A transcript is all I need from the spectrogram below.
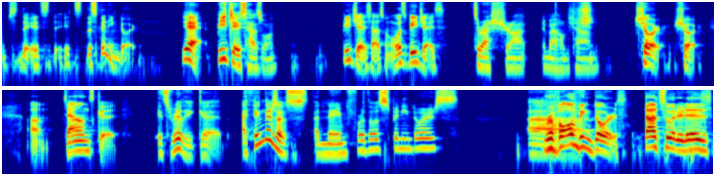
it's the it's the, it's the spinning door. yeah, BJ's has one. BJ's has one. What's BJ's? It's a restaurant in my hometown. Sure, sure. Um, sounds good. It's really good. I think there's a, a name for those spinning doors. Uh, revolving doors. That's what it is.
